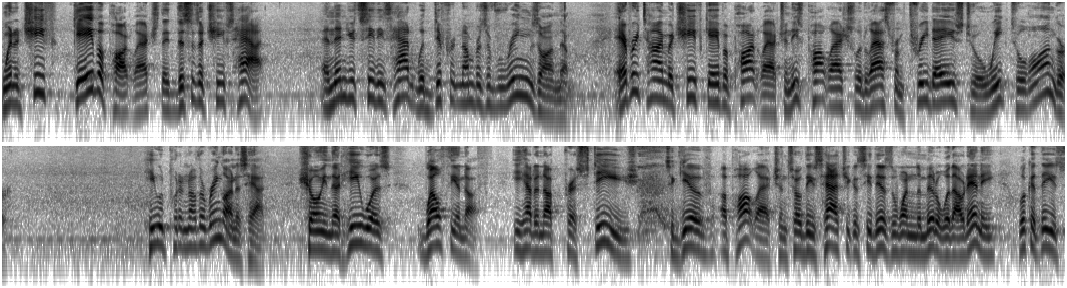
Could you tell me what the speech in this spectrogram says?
When a chief gave a potlatch, they, this is a chief's hat, and then you'd see these hats with different numbers of rings on them. Every time a chief gave a potlatch, and these potlatches would last from three days to a week to longer, he would put another ring on his hat, showing that he was wealthy enough. He had enough prestige to give a potlatch. And so these hats, you can see there's the one in the middle without any. Look at these,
